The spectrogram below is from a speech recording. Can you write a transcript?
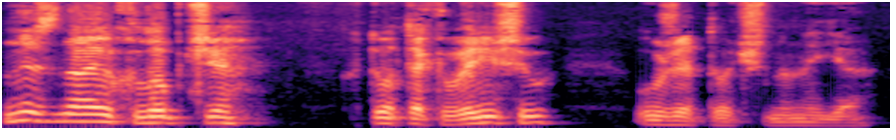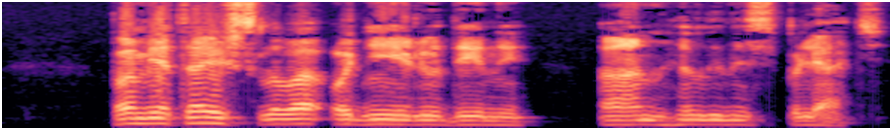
Не знаю, хлопче, хто так вирішив, уже точно не я. Пам'ятаєш слова однієї людини, ангели не сплять.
